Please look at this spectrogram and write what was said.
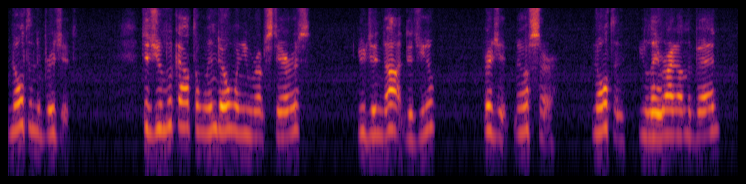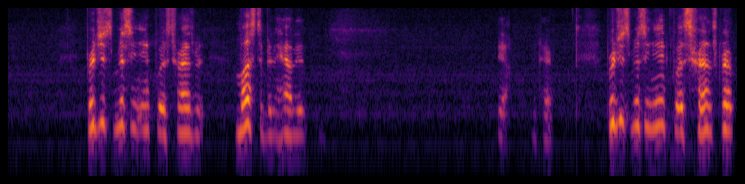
Knowlton to Bridget. Did you look out the window when you were upstairs? You did not, did you? Bridget, no, sir. Knowlton, you lay right on the bed? Bridget's missing inquest transcript must have been handed. Yeah, okay. Bridget's missing inquest transcript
